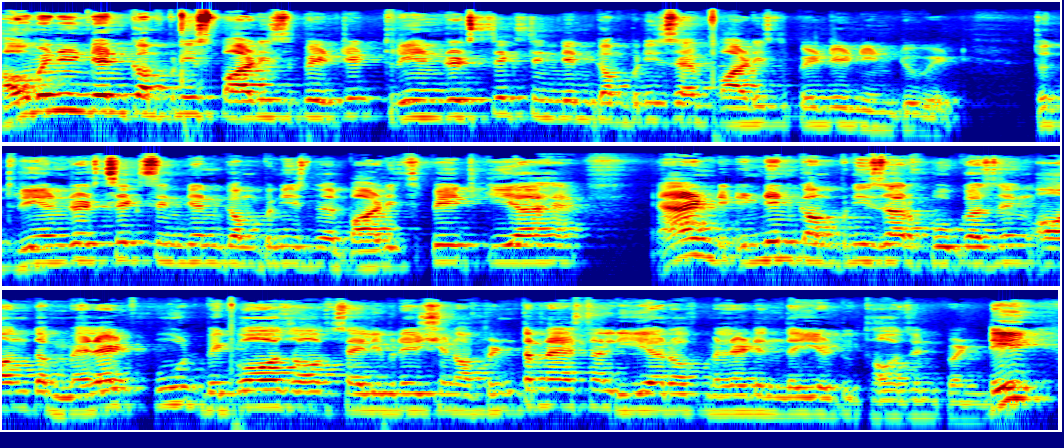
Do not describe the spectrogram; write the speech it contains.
हाउ मेनी इंडियन कंपनीज पार्टिसिपेटेड 306 इंडियन कंपनीज हैव पार्टिसिपेटेड इनटू इट तो 306 इंडियन कंपनीज ने पार्टिसिपेट किया है and Indian companies are focusing on the millet food because of celebration of International Year of Millet in the year 2023.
